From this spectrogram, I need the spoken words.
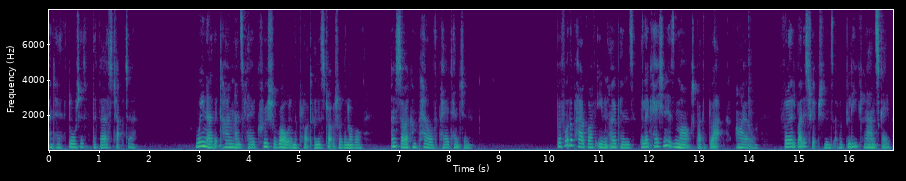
and her daughters for the first chapter. We know that timelines play a crucial role in the plot and the structure of the novel, and so are compelled to pay attention. Before the paragraph even opens, the location is marked by the Black Isle, followed by descriptions of a bleak landscape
